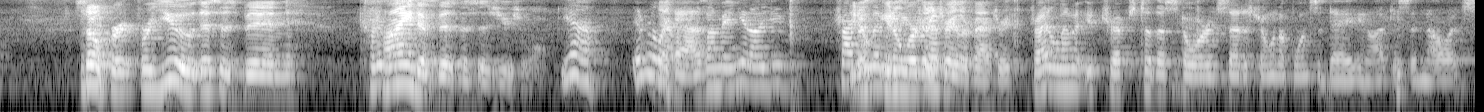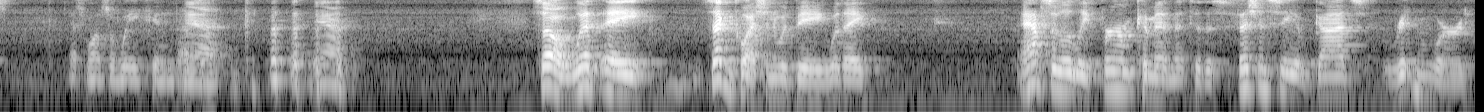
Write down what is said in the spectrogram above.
So for for you, this has been kind of business as usual. Yeah, it really Yeah. has. I mean, you know, you try You to don't limit you don't work in a trailer factory. Try to limit your trips to the store instead of showing up once a day. You know, I've just said no. It's it's once a week, and that's Yeah. it. Yeah. So with a second question would be with a absolutely firm commitment to the sufficiency of God's written word,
